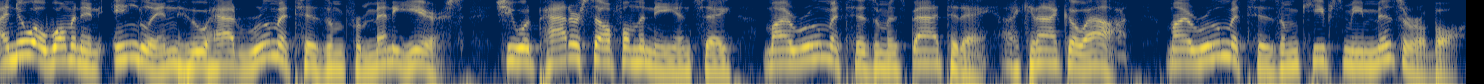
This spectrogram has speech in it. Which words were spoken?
I knew a woman in England who had rheumatism for many years. She would pat herself on the knee and say, My rheumatism is bad today. I cannot go out. My rheumatism keeps me miserable.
